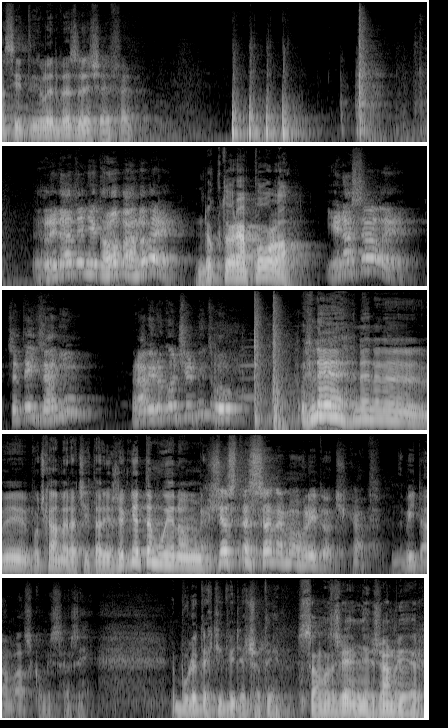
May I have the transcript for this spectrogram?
Asi tyhle dveře, šéfe. Hledáte někoho, pánové? Doktora Pola. Je na sále. Chcete jít za ním? Právě dokončil pitvu. Ne, ne, ne, ne, my počkáme radši tady. Řekněte mu jenom... Že jste se nemohli dočkat. Vítám vás, komisaři. Budete chtít vidět šaty? Samozřejmě, Jean-Vier.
